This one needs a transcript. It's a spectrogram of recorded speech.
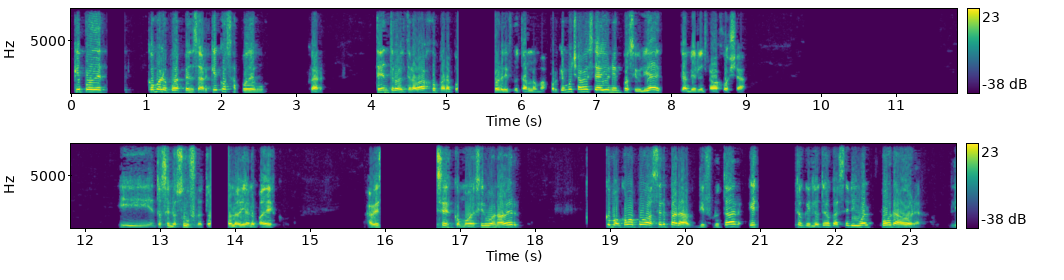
¿Qué podés, ¿Cómo lo puedes pensar? ¿Qué cosas puedes buscar dentro del trabajo para poder disfrutarlo más? Porque muchas veces hay una imposibilidad de cambiar el trabajo ya. Y entonces lo sufro, todos los días lo padezco es como decir, bueno, a ver, ¿cómo, ¿cómo puedo hacer para disfrutar esto que lo tengo que hacer igual por ahora? El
